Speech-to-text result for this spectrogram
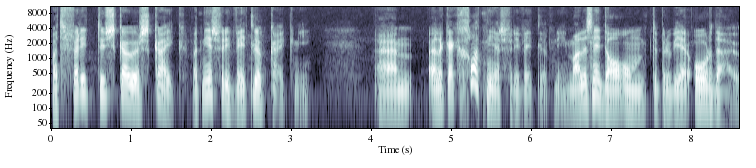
wat vir die toeskouers kyk, wat nie eens vir die wedloop kyk nie. Ehm um, hulle kyk glad nie eens vir die wedloop nie, maar hulle is net daar om te probeer orde hou.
